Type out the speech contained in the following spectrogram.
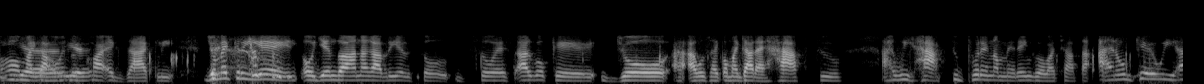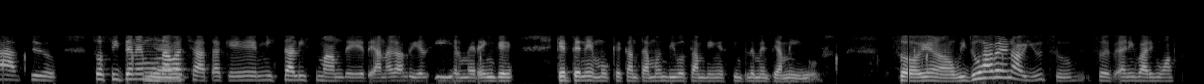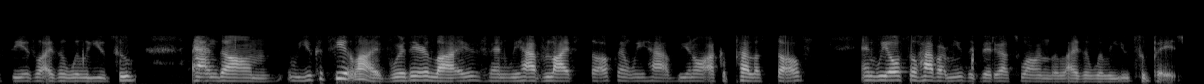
Oh my God, in yeah. the car, exactly. Yo me crié oyendo a Ana Gabriel, so so es algo que yo I was like, oh my God, I have to. I, we have to put in a merengue bachata. I don't care, we have to. So sí tenemos una Yeah. bachata que es mi talismán de, de Ana Gabriel y el merengue que tenemos que cantamos en vivo también es simplemente amigos. So, you know, we do have it in our YouTube. So if anybody who wants to see it, it's Liza Willie YouTube. And um you could see it live. We're there live and we have live stuff and we have, you know, a cappella stuff. And we also have our music video as well on the Liza Willie YouTube page.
